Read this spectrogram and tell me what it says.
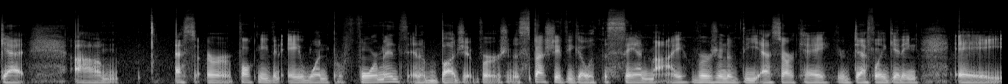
get um, S or Fallkniven A1 performance in a budget version, especially if you go with the Sanmai version of the SRK, you're definitely getting a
